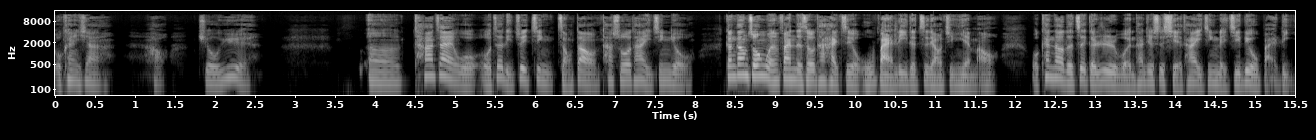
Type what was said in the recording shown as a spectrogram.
我看一下，好，九月。呃，他在我我这里最近找到，他说他已经有刚刚中文翻的时候，他还只有五百例的治疗经验嘛。哦，我看到的这个日文，他就是写他已经累积六百例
